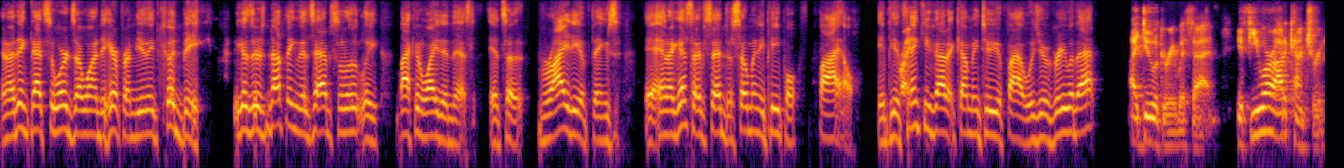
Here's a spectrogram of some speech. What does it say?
And I think that's the words I wanted to hear from you. It could be because there's nothing that's absolutely black and white in this. It's a variety of things. And I guess I've said to so many people, file. If you right. think you got it coming to you, file. Would you agree with that? I do agree with that. If you are out of country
